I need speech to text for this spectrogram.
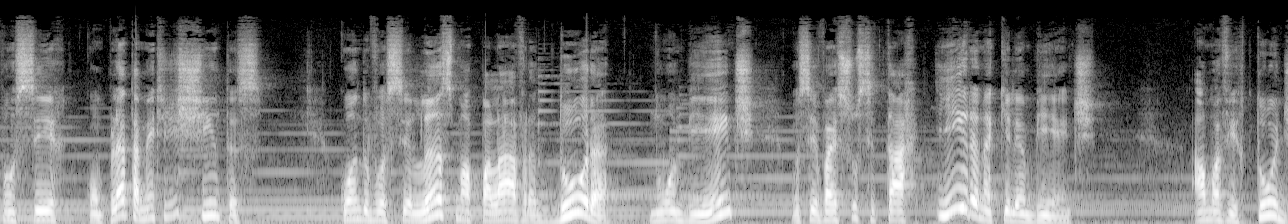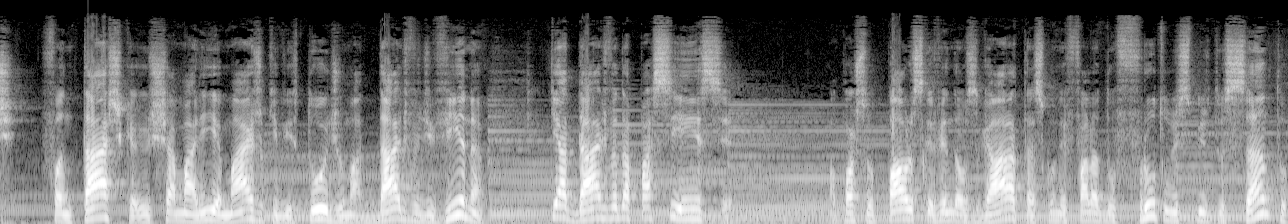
vão ser completamente distintas. Quando você lança uma palavra dura no ambiente, você vai suscitar ira naquele ambiente. Há uma virtude fantástica, eu chamaria mais do que virtude, uma dádiva divina, que é a dádiva da paciência. O apóstolo Paulo, escrevendo aos Gálatas, quando ele fala do fruto do Espírito Santo,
